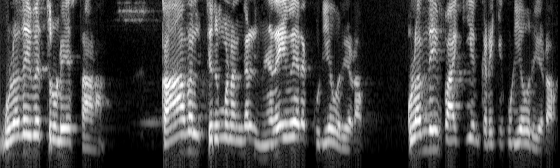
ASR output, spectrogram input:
குலதெய்வத்தினுடைய ஸ்தானம். காதல் திருமணங்கள் நிறைவேறக்கூடிய ஒரு இடம். குழந்தை பாக்கியம் கிடைக்கக்கூடிய ஒரு இடம்.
